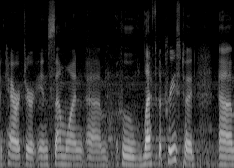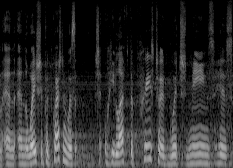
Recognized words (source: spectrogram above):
a character in someone um, who left the priesthood, um, and, and the way she put the question was, he left the priesthood, which means his,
